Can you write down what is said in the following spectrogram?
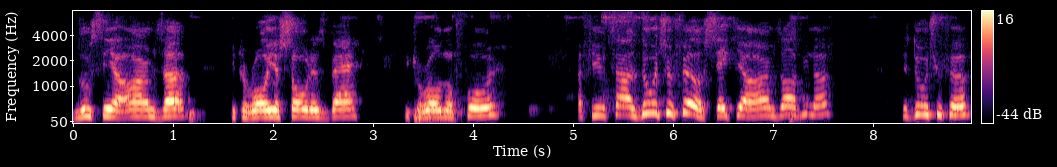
loosen your arms up. You can roll your shoulders back. You can roll them forward a few times. Do what you feel. Shake your arms off, you know. Just do what you feel.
